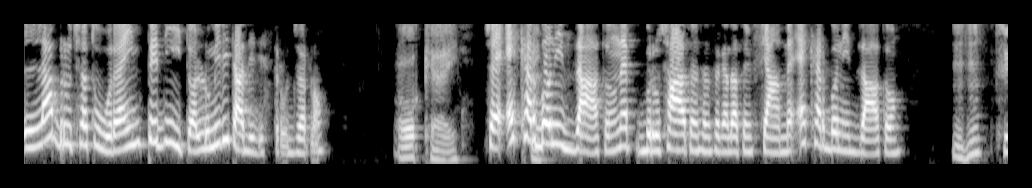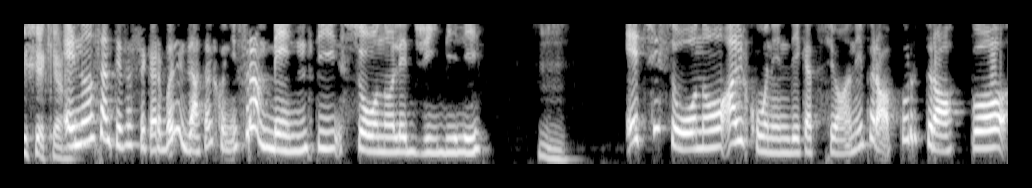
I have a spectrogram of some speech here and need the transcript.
la bruciatura ha impedito all'umidità di distruggerlo. Ok. Cioè è carbonizzato, non è bruciato nel senso che è andato in fiamme, è carbonizzato. Mm-hmm. Sì, sì, è chiaro. E nonostante fosse carbonizzato, alcuni frammenti sono leggibili. Mm. E ci sono alcune indicazioni, però purtroppo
